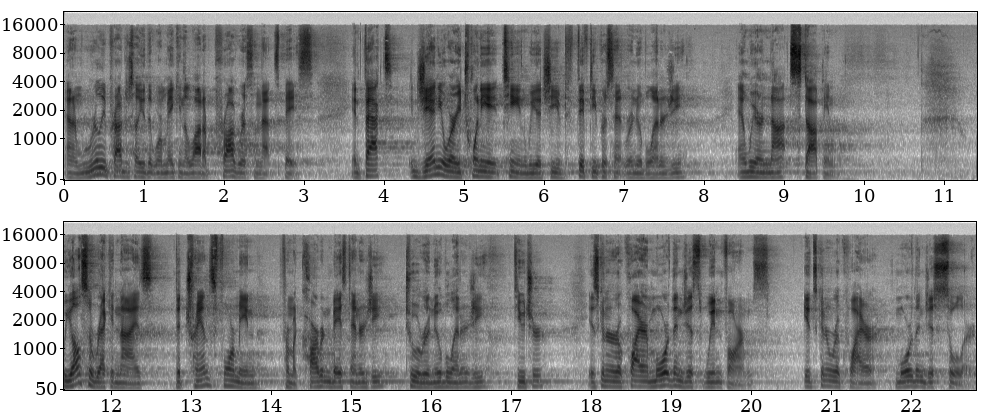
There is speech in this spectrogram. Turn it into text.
And I'm really proud to tell you that we're making a lot of progress in that space. In fact, in January 2018, we achieved 50% renewable energy, and we are not stopping. We also recognize that transforming from a carbon based energy to a renewable energy future is going to require more than just wind farms. It's going to require more than just solar.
